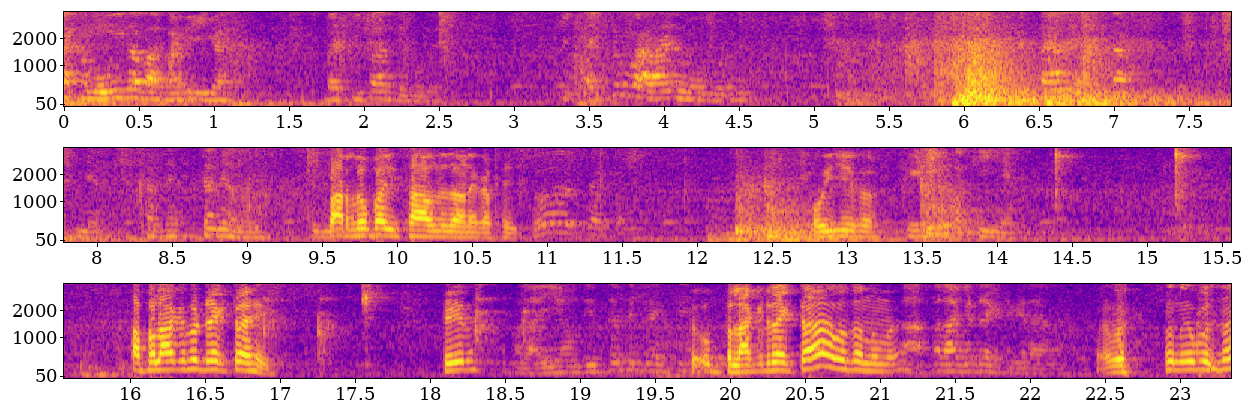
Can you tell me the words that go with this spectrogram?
ਰੱਖ ਮੂੰਹ ਹੀ ਦਾ ਬਸ। ਠੀਕ ਆ। ਬਸ ਹੀ ਭਰ ਦੇ ਕੋਲੇ ਇੱਥੋਂ ਬਾਹਰ ਆਇਆ ਮੂੰਹ ਕਿੱਟਾ ਦੇ ਕਿੱਟਾ ਕਰ ਦੇ ਕਿੱਟਾ ਦੇ ਉਹਨਾਂ ਭਰ ਲਓ ਭਾਈ ਸਾਲ ਦੇ ਦਾਣੇ ਇਕੱਠੇ। ਹੋਈ ਜੇ ਫਿਰ। ਫੀਡਿੰਗ ਪੱਕੀ ਹੈ ਆ ਪਲੱਗ ਫਿਰ ਡਾਇਰੈਕਟ ਆ ਇਹ। ਫਿਰ? ਭਲਾਈ ਆਉਂਦੀ ਇੱਧਰ ਤੇ ਉਹ ਪਲੱਗ ਡਾਇਰੈਕਟ ਆ ਉਹ ਤੁਹਾਨੂੰ ਮੈਂ ਆ ਪਲੱਗ ਡਾਇਰੈਕਟ ਕਰਾਇਆ ਉਹਨੇ ਪੁੱਛਣਾ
